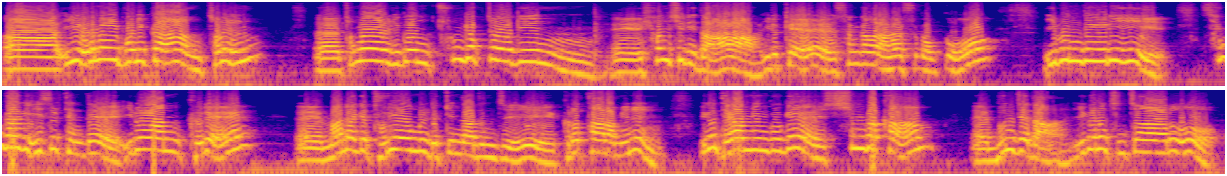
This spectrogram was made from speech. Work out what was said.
어, 이 오늘 보니까 저는 에, 정말 이건 충격적인 에, 현실이다 이렇게 생각을 안 할 수가 없고 이분들이 생각이 있을 텐데 이러한 글에 에, 만약에 두려움을 느낀다든지 그렇다라면은 이건 대한민국의 심각한 에, 문제다. 이거는 진짜로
